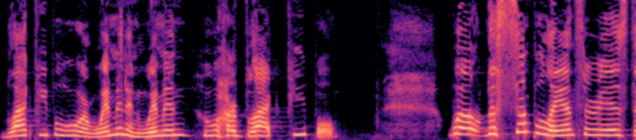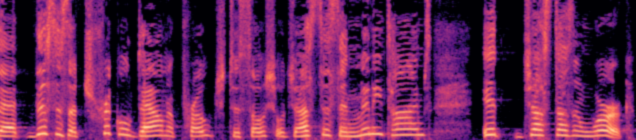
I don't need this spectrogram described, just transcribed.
black people who are women and women who are black people? Well, the simple answer is that this is a trickle down approach to social justice, and many times it just doesn't work.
